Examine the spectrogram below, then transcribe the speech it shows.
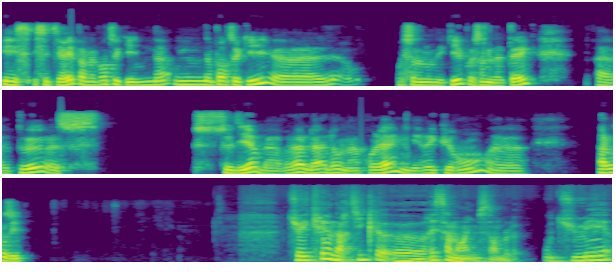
et c'est tiré par n'importe qui. N'importe qui, au sein de mon équipe, au sein de la tech, peut se dire, bah voilà, là, là, on a un problème, il est récurrent, euh, allons-y. Tu as écrit un article euh, récemment, il me semble, où tu mets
